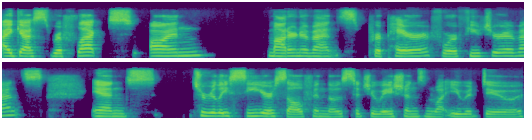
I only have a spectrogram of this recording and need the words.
i guess reflect on modern events, prepare for future events, and to really see yourself in those situations and what you would do.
